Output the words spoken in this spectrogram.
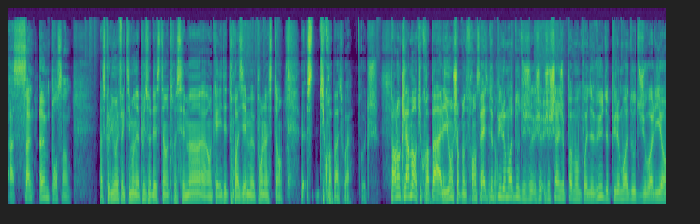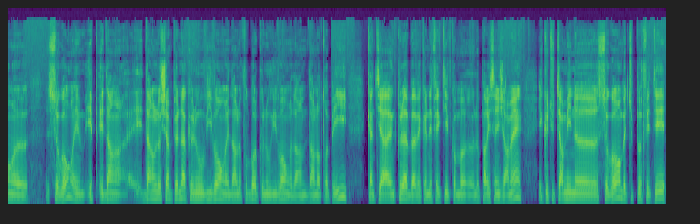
à 101%. Parce que Lyon, effectivement, n'a plus son destin entre ses mains euh, en qualité de troisième pour l'instant. Euh, T'y crois pas, toi, coach? Parlons clairement, tu crois pas à Lyon, champion de France Ben, cette depuis le mois d'août, je ne change pas mon point de vue. Depuis le mois d'août, je vois Lyon euh, second. Et, et- et dans, et dans le championnat que nous vivons et dans le football que nous vivons dans, dans notre pays, quand il y a un club avec un effectif comme le Paris Saint-Germain et que tu termines second, ben, tu peux fêter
